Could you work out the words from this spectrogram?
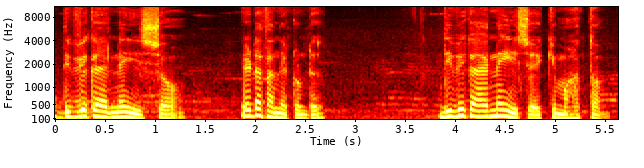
ദിവ്യകാരനെ ഈശോ ഇട തന്നിട്ടുണ്ട്. ദിവ്യകാരനെ ഈശോയ്ക്ക് മഹത്വം.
